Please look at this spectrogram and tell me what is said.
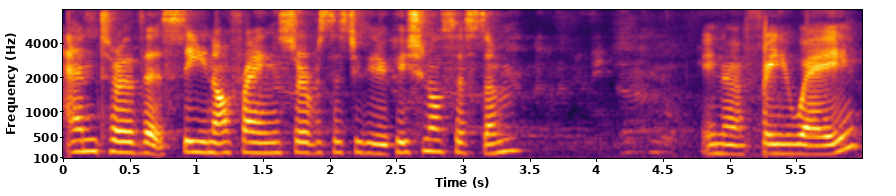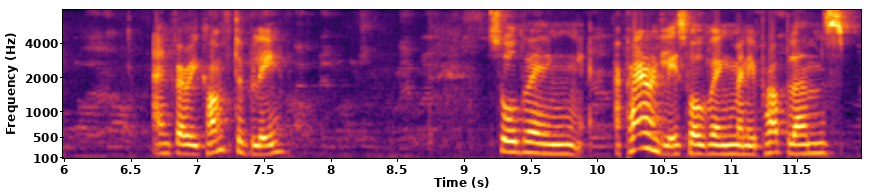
enter the scene offering services to the educational system in a free way, and very comfortably, solving, apparently solving many problems,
